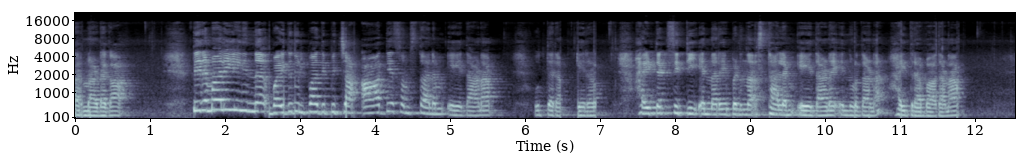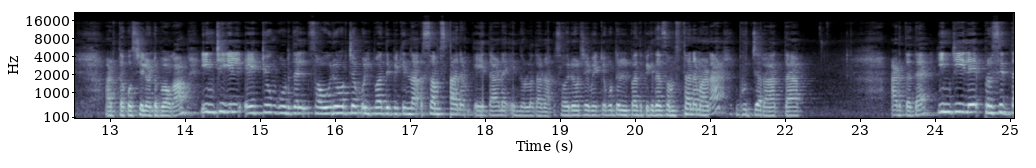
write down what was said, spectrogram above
കർണാടക. തിരമാലയിൽ നിന്ന് വൈദ്യുതി ഉൽപ്പാദിപ്പിച്ച ആദ്യ സംസ്ഥാനം ഏതാണ്? ഉത്തരം കേരളം. ഹൈടെക് സിറ്റി എന്നറിയപ്പെടുന്ന സ്ഥലം ഏതാണ് എന്നുള്ളതാണ് ഹൈദരാബാദാണ്. അടുത്ത ക്വസ്റ്റ്യനിലോട്ട് പോകാം. ഇന്ത്യയിൽ ഏറ്റവും കൂടുതൽ സൗരോർജം ഉൽപ്പാദിപ്പിക്കുന്ന സംസ്ഥാനം ഏതാണ് എന്നുള്ളതാണ്. സൗരോർജം ഏറ്റവും കൂടുതൽ ഉൽപ്പാദിപ്പിക്കുന്ന സംസ്ഥാനമാണ് ഗുജറാത്ത്. അടുത്തത്. ഇന്ത്യയിലെ പ്രസിദ്ധ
